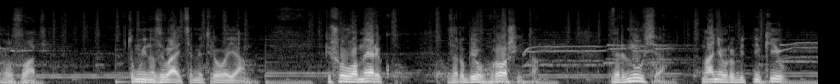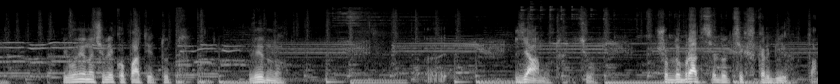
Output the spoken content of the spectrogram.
його звати. Тому і називається Митрова яма. Пішов в Америку, заробив гроші там, вернувся, наняв робітників, і вони почали копати тут, видно, е, яму цю, щоб добратися до цих скарбів там.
